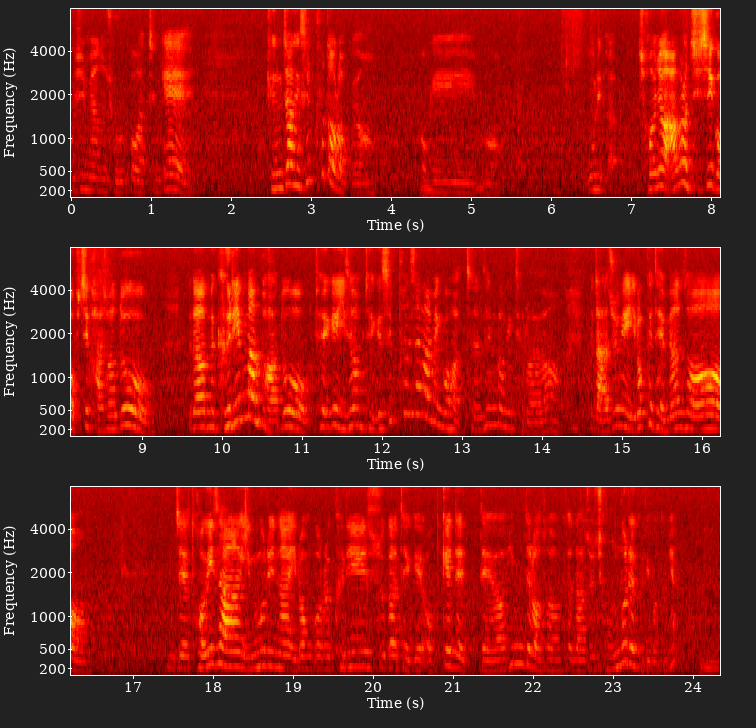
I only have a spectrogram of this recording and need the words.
보시면 좋을 것 같은 게 굉장히 슬프더라고요. 거기 뭐 우리 전혀 아무런 지식 없이 가셔도 그 다음에 그림만 봐도 되게 이 사람 되게 슬픈 사람인 것 같은 생각이 들어요. 나중에 이렇게 되면서 이제 더 이상 인물이나 이런 거를 그릴 수가 되게 없게 됐대요. 힘들어서. 그래서 나중에 정물을 그리거든요. 음,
